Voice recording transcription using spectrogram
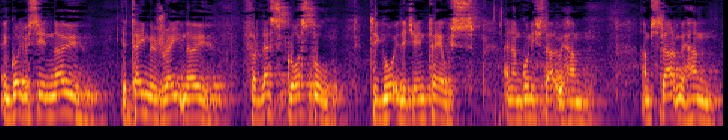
And God was saying, now the time is right now for this gospel to go to the Gentiles. And I'm going to start with him. I'm starting with him.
